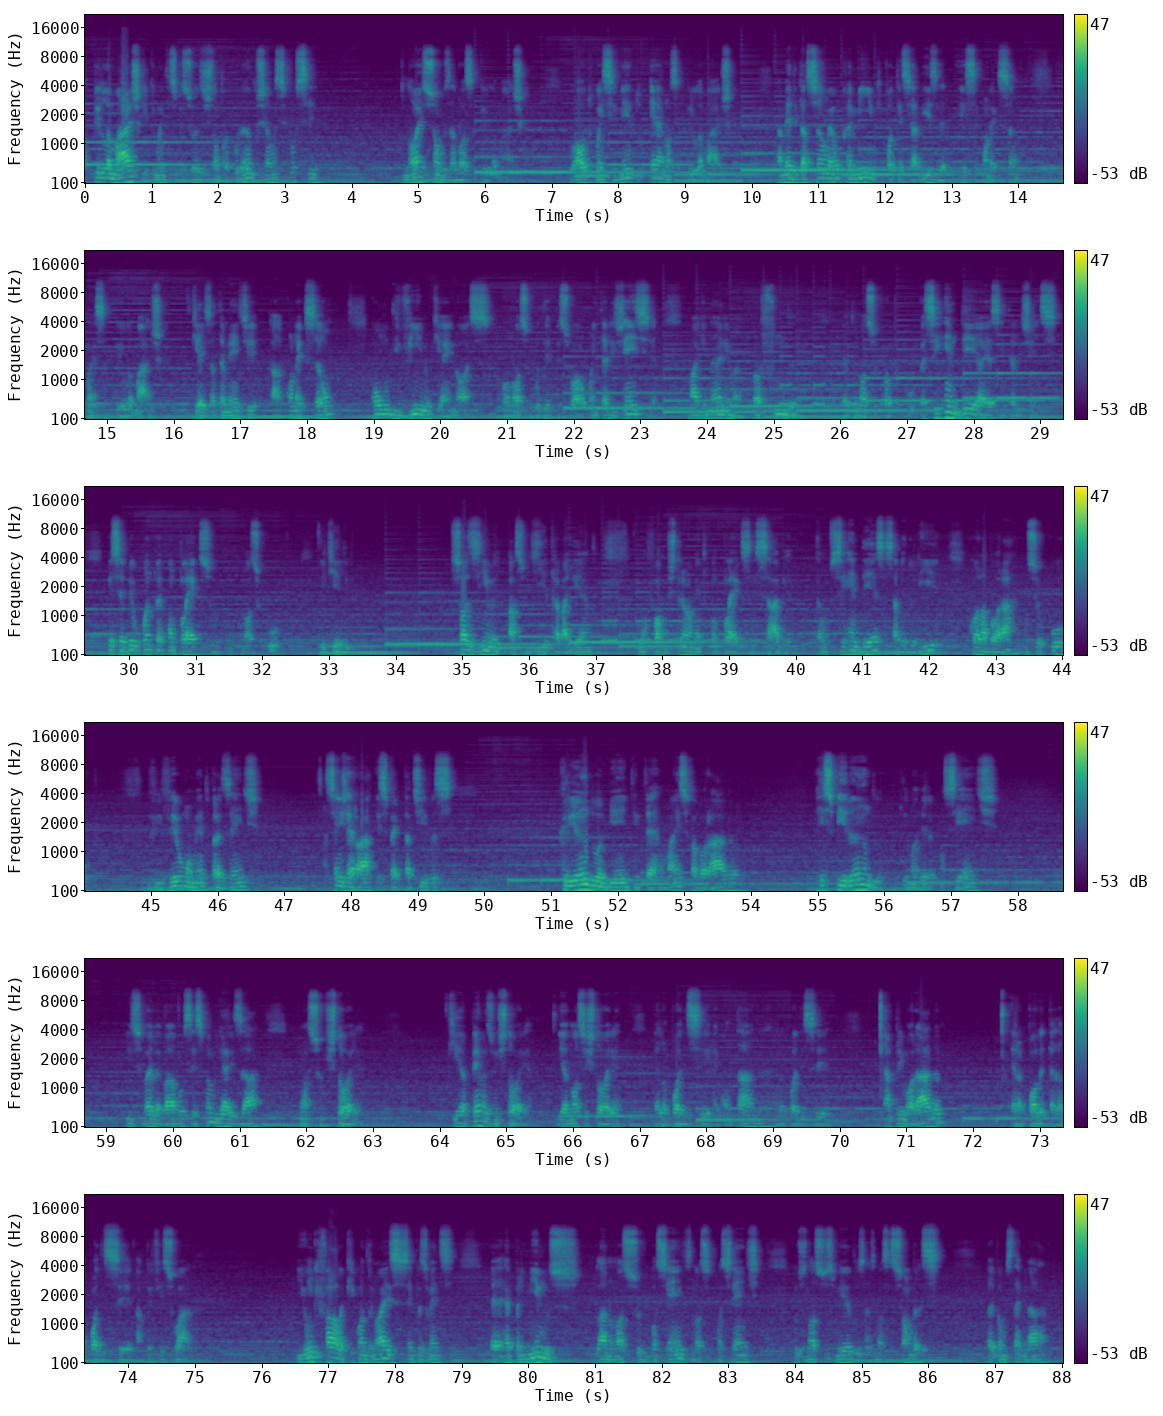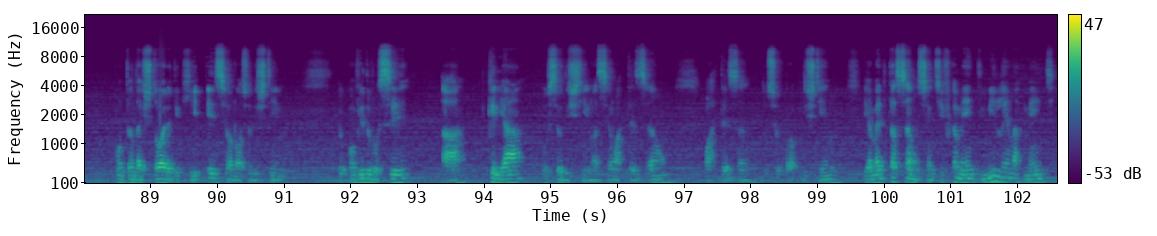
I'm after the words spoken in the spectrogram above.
A pílula mágica que muitas pessoas estão procurando chama-se você. Nós somos a nossa pílula mágica. O autoconhecimento é a nossa pílula mágica. A meditação é um caminho que potencializa essa conexão com essa pílula mágica, que é exatamente a conexão com o divino que há em nós, com o nosso poder pessoal, com a inteligência magnânima, profunda né, do nosso próprio corpo. É se render a essa inteligência, perceber o quanto é complexo o nosso corpo e que ele sozinho ele passa o dia trabalhando de uma forma extremamente complexa e sábia então, se render a essa sabedoria, colaborar com o seu corpo, viver o momento presente, sem gerar expectativas, criando o ambiente interno mais favorável, respirando de maneira consciente. Isso vai levar a se familiarizar com a sua história, que é apenas uma história. E a nossa história, ela pode ser recontada, ela pode ser aprimorada, ela pode, ela pode ser aperfeiçoada. Jung fala que quando nós simplesmente é, reprimimos lá no nosso subconsciente, nosso inconsciente, os nossos medos, as nossas sombras, nós vamos terminar contando a história de que esse é o nosso destino. Eu convido você a criar o seu destino, a ser um artesão, um artesão do seu próprio destino. E a meditação, cientificamente, milenarmente,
